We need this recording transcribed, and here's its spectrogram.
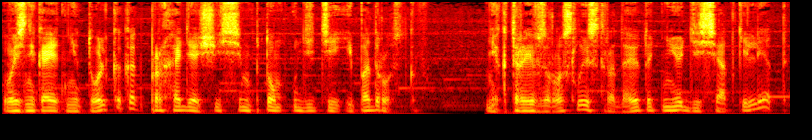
возникает не только как проходящий симптом у детей и подростков. Некоторые взрослые страдают от нее десятки лет.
